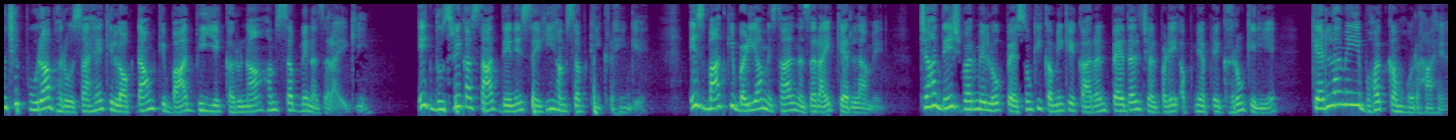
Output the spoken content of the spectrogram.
मुझे पूरा भरोसा है कि लॉकडाउन के बाद भी ये करुणा हम सब में नज़र आएगी। एक दूसरे का साथ देने से ही हम सब ठीक रहेंगे। इस बात की बढ़िया मिसाल नज़र आई केरला में, जहाँ देश भर में लोग पैसों की कमी के कारण पैदल चल पड़े अपने अपने घरों के लिए, केरला में ये बहुत कम हो रहा है।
